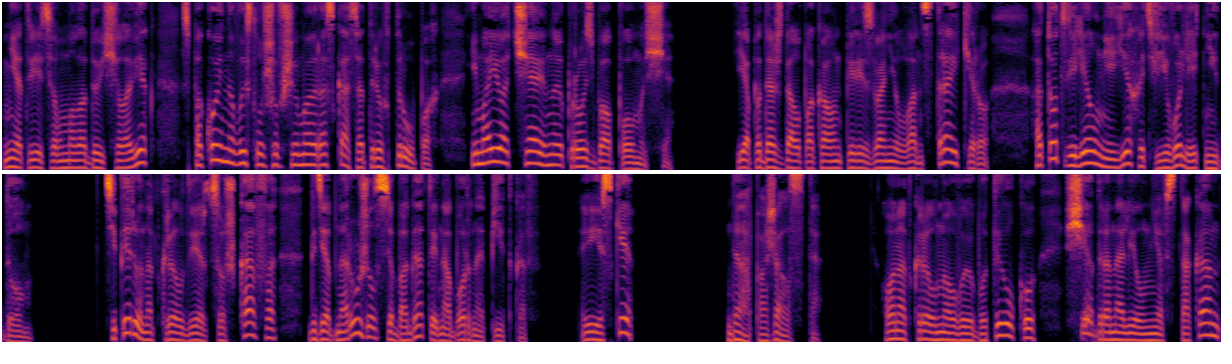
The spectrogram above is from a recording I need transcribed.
не ответил молодой человек, спокойно выслушавший мой рассказ о трех трупах и мою отчаянную просьбу о помощи. Я подождал, пока он перезвонил Ван Страйкеру, а тот велел мне ехать в его летний дом. Теперь он открыл дверцу шкафа, где обнаружился богатый набор напитков. «Виски?» «Да, пожалуйста». Он открыл новую бутылку, щедро налил мне в стакан,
